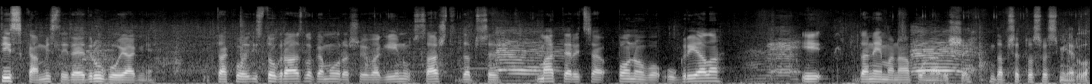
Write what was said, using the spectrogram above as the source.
tiska, misli da je drugo jagnje. Tako iz tog razloga moraš joj vaginu sašti da bi se materica ponovo ugrijala i da nema napona više, da bi se to sve smjerilo.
